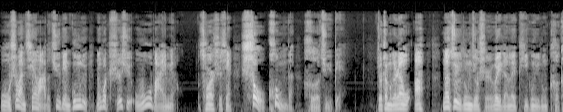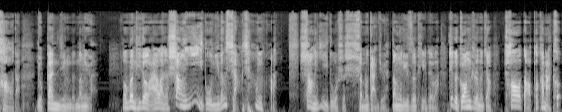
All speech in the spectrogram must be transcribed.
五十万千瓦的聚变功率，能够持续五百秒，从而实现受控的核聚变，就这么个任务啊！那最终就是为人类提供一种可靠的又干净的能源。那问题就来了，上亿度，你能想象吗？上亿度是什么感觉？等离子体，对吧？这个装置呢叫超导托卡马克，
